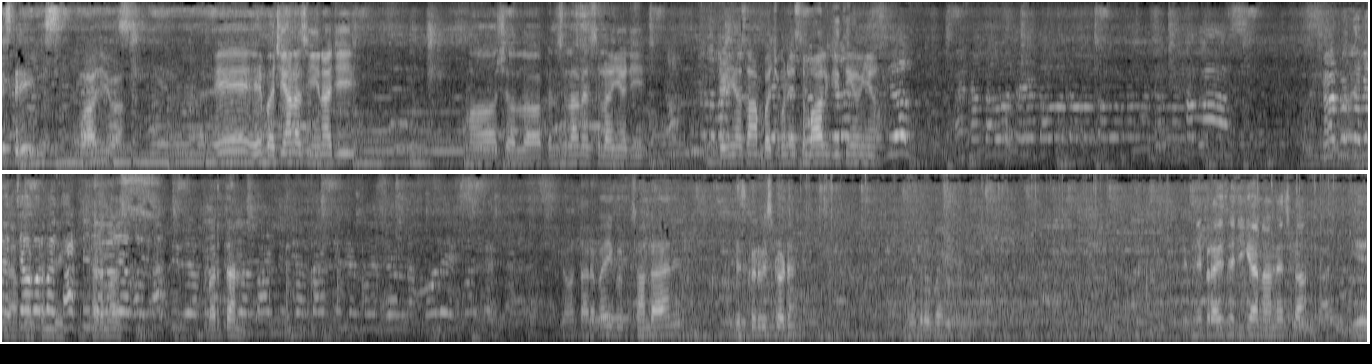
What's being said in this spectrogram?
ਇਸਤਰੀ ਵਾਹ ਜੀ ਵਾਹ। ਇਹ ਇਹ ਬੱਚਿਆਂ ਦਾ ਸੀਨ ਆ ਜੀ ਮਾਸ਼ਾਅੱਲਾ ਪੈਨਸਲਾਂ ਪੈਨਸਲਾਂ ਆਈਆਂ ਜੀ ਜਿਹੜੀਆਂ ਅਸਾਂ ਬਚਪਨ ਇਸਤੇਮਾਲ ਕੀਤੀਆਂ ਹੋਈਆਂ ਬਰਤਨ ਦੇਖ, ਥਰਮਸ ਬਰਤਨ क्यों तारे भाई कुछ पसंद आया नहीं बिस्कुट बिस्कुट उधर भाई कितनी प्राइस है जी क्या नाम है इसका ये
